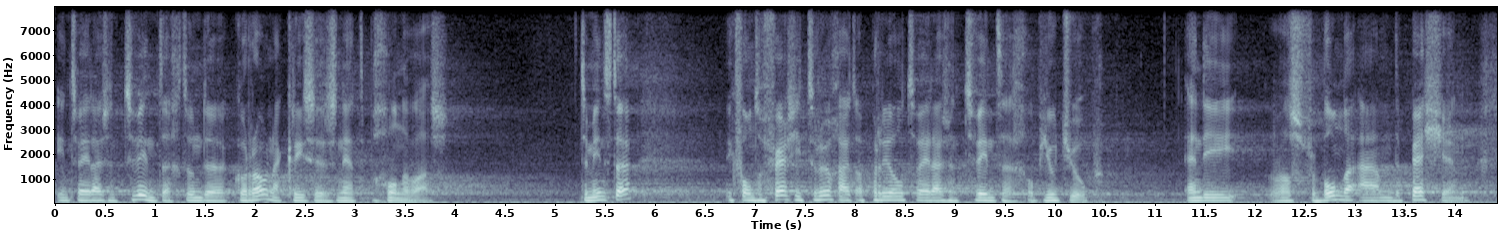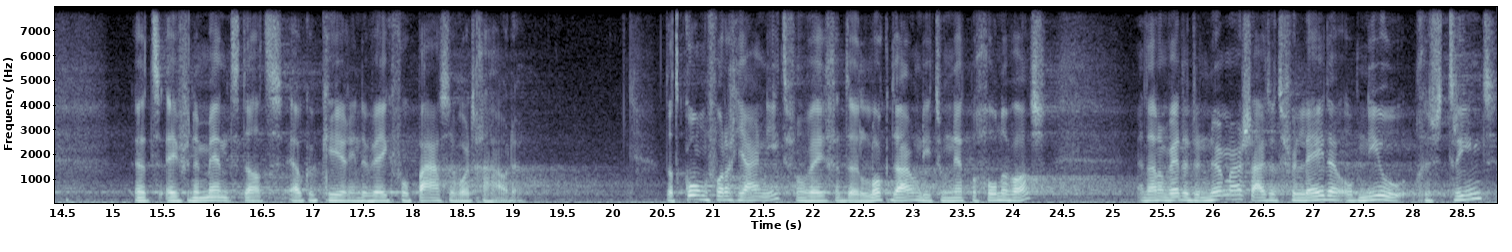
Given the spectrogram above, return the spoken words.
in 2020, toen de coronacrisis net begonnen was. Tenminste, ik vond een versie terug uit april 2020 op YouTube. En die was verbonden aan The Passion het evenement dat elke keer in de week voor Pasen wordt gehouden. Dat kon vorig jaar niet vanwege de lockdown die toen net begonnen was. En daarom werden de nummers uit het verleden opnieuw gestreamd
